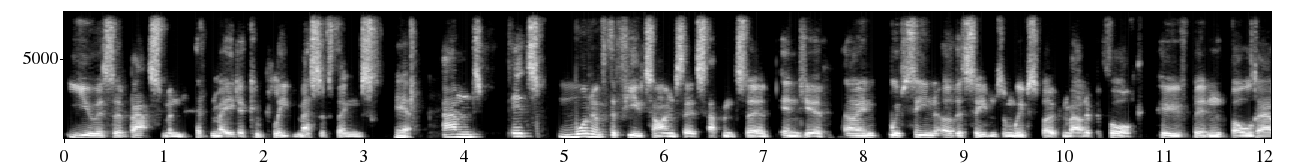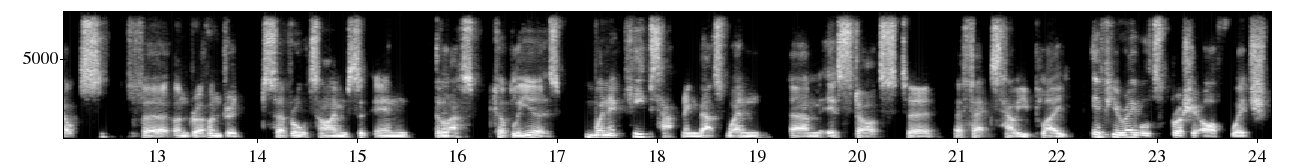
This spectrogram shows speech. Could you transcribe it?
you as a batsman have made a complete mess of things. Yeah. And it's one of the few times that it's happened to India. I mean, we've seen other teams, and we've spoken about it before, who've been bowled out for under 100 several times in the last couple of years. When it keeps happening, that's when um, it starts to affect how you play. If you're able to brush it off, which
